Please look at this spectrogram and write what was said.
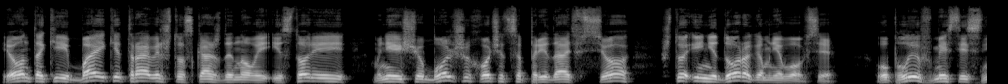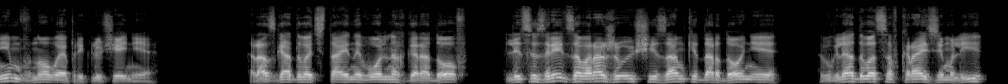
и он такие байки травит, что с каждой новой историей мне еще больше хочется предать все, что и недорого мне вовсе, уплыв вместе с ним в новое приключение. Разгадывать тайны вольных городов, лицезреть завораживающие замки Дордонии, вглядываться в край земли,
